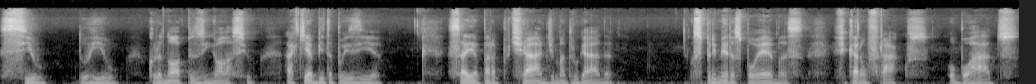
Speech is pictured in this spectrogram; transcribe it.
Sil do rio, cronópios em ócio, aqui habita a poesia. Saia para putear de madrugada. Os primeiros poemas ficaram fracos ou borrados.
